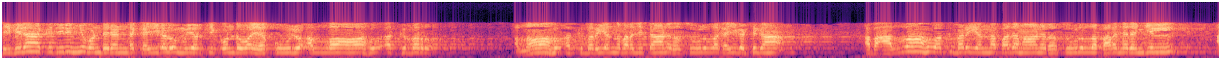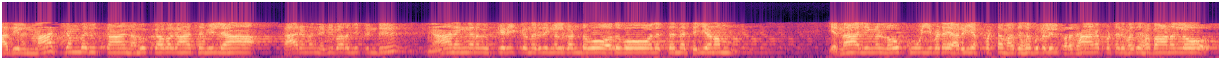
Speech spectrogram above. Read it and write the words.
കിബിലാക്ക് തിരിഞ്ഞുകൊണ്ട് രണ്ട് കൈകളും ഉയർത്തിക്കൊണ്ട് വയക്കൂലു അള്ളാഹു അക്ബർ. അള്ളാഹു അക്ബർ എന്ന് പറഞ്ഞിട്ടാണ് റസൂലുള്ള കൈകെട്ടുക അപ്പൊ അള്ളാഹു അക്ബർ എന്ന പദമാണ് റസൂലുള്ള പറഞ്ഞതെങ്കിൽ അതിൽ മാറ്റം വരുത്താൻ നമുക്ക് അവകാശമില്ല. കാരണം നബി പറഞ്ഞിട്ടുണ്ട് ഞാൻ എങ്ങനെ നിസ്കരിക്കുന്നത് നിങ്ങൾ കണ്ടുവോ? അതുപോലെ തന്നെ ചെയ്യണം. എന്നാൽ നിങ്ങൾ നോക്കൂ ഇവിടെ അറിയപ്പെട്ട മധഹബുകളിൽ പ്രധാനപ്പെട്ട ഒരു മധഹബാണല്ലോ.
